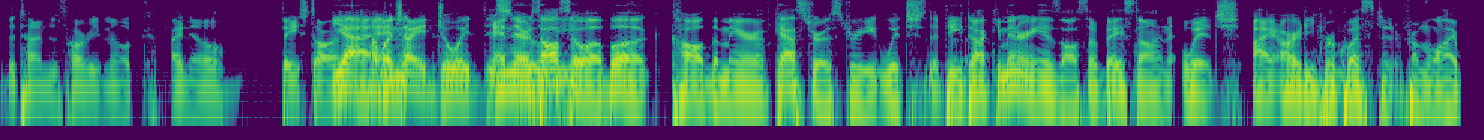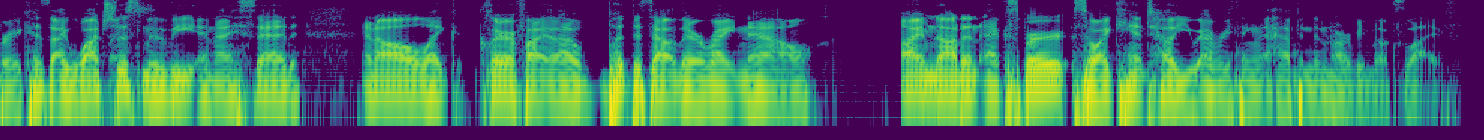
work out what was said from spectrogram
the Times of Harvey Milk. I know based on Yeah, how much and- I enjoyed this. and there's movie. also a book called The Mayor of Castro Street, which Didn't the documentary is also based on, which I already requested it from the library because I watched this movie and I said, and I'll like clarify, I'll put this out there right now. I'm not an expert, so I can't tell you everything that happened in Harvey Milk's life.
